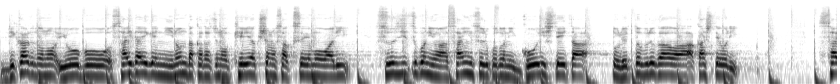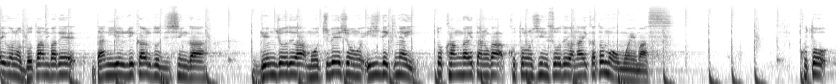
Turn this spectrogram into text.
リカルドの要望を最大限に挑んだ形の契約書の作成も終わり数日後にはサインすることに合意していたとレッドブル側は明かしており最後の土壇場でダニエル・リカルド自身が現状ではモチベーションを維持できないと考えたのが事の真相ではないかとも思えます。こと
